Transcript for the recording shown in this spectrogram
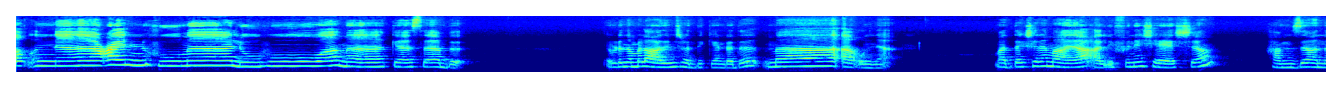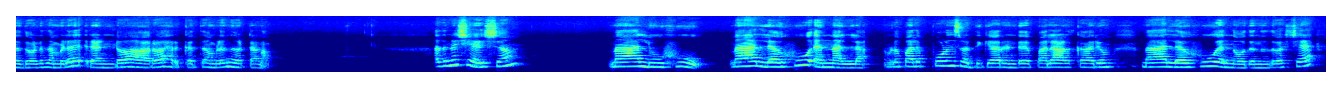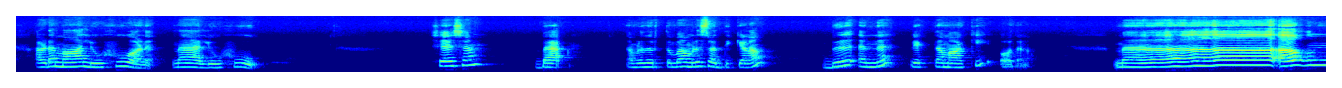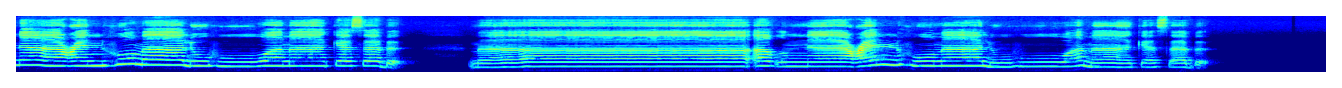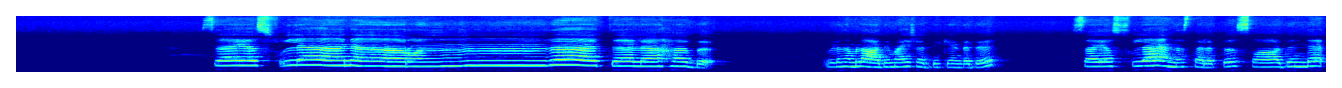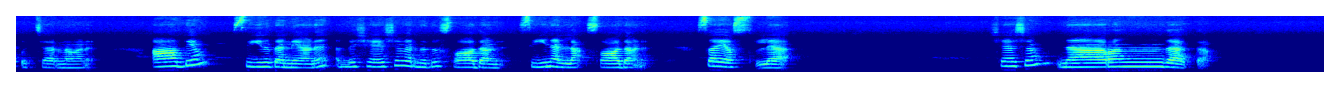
أغنى عنه ماله وما كسب ഇവിടെ നമ്മൾ ആദ്യം ശ്രദ്ധിക്കേണ്ടത് മാ അഗ്ന മദ്ദക്ഷരമായ അലിഫിന് ശേഷം ഹംസ വന്നതുകൊണ്ട് നമ്മൾ രണ്ടോ ആറോ ഹർക്കത്ത് നമ്മൾ നീട്ടണം. അതിനുശേഷം മാ ലുഹു മാ ലഹു എന്നല്ല നമ്മൾ പലപ്പോഴും ശ്രദ്ധിക്കാറുണ്ട് പല ആൾക്കാരും മാ ലഹു എന്ന് ഓതുന്നത് പക്ഷെ അവിടെ മാ ലുഹു ആണ് മാ ലുഹു. ശേഷം ബ നമ്മൾ നിർത്തുമ്പോൾ നമ്മൾ ശ്രദ്ധിക്കണം ബ് എന്ന് വ്യക്തമാക്കി ഓതണം. ما أغنى عنه ماله وما كسب ما أغنى عنه ماله وما كسب سيصلى نارا ذات لهب ഇവിടെ നമ്മൾ ആദ്യമായി ശ്രദ്ധിക്കേണ്ടത് സയസ്ല എന്ന സ്ഥലത്ത് സ്വാദിൻ്റെ ഉച്ചാരണമാണ് ആദ്യം സീന് തന്നെയാണ്. അതിന് ശേഷം വരുന്നത് സ്വാദാണ് സീനല്ല സ്വാദാണ് സയസ്ല. ശേഷം നാറന്താത്ത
